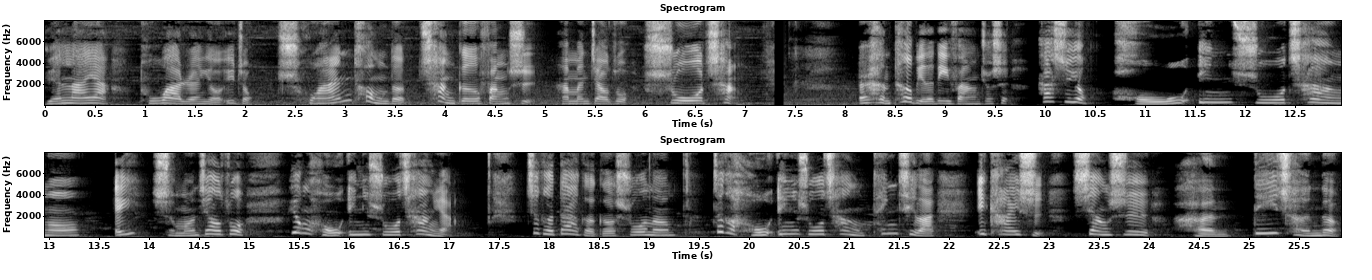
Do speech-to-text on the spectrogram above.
原来呀，图瓦人有一种传统的唱歌方式，他们叫做说唱。而很特别的地方就是，它是用喉音说唱哦。诶，什么叫做用喉音说唱呀？这个大哥哥说呢，这个喉音说唱听起来一开始像是很低沉的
